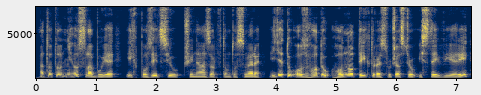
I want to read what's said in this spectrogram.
a toto neoslabuje ich pozíciu či názor v tomto smere. Ide tu o zhodu hodnoty, ktoré sú súčasťou istej viery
